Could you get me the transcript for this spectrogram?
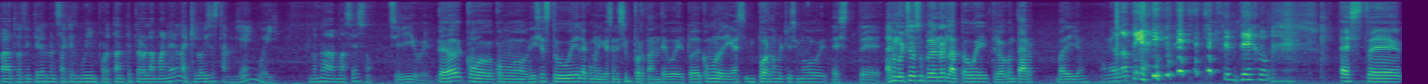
para transmitir el mensaje es muy importante, pero la manera en la que lo dices también, güey. No nada más eso. Sí, güey. Pero como, como dices tú, güey, la comunicación es importante, güey. De cómo lo digas importa muchísimo, güey. Este... Hace mucho supe un relato, güey. Te lo voy a contar, vadillo. La verdad te pendejo. Este,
